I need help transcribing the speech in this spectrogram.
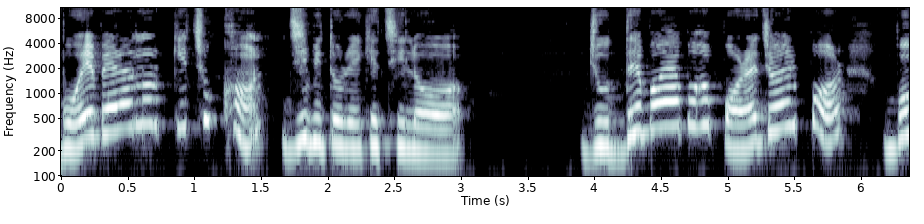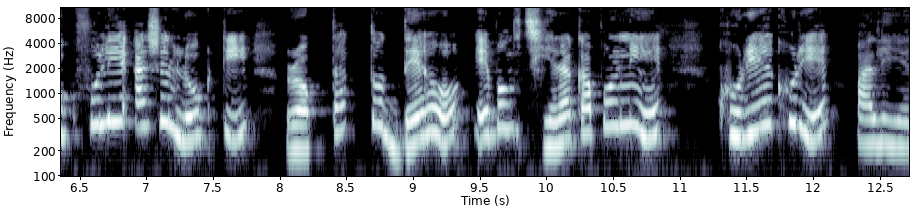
বয়ে বেড়ানোর কিছুক্ষণ জীবিত রেখেছিল। যুদ্ধে ভয়াবহ পরাজয়ের পর বুক ফুলিয়ে আসা লোকটি রক্তাক্ত দেহ এবং ছেঁড়া কাপড় নিয়ে খুঁড়িয়ে খুঁড়িয়ে পালিয়ে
